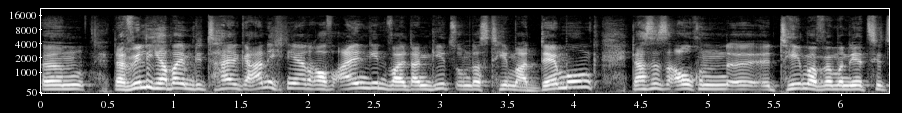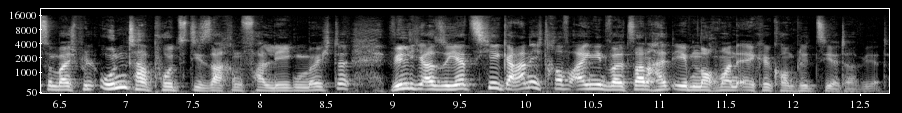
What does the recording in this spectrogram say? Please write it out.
Ähm, da will ich aber im Detail gar nicht näher darauf eingehen, weil dann geht es um das Thema Dämmung. Das ist auch ein äh, Thema, wenn man jetzt hier zum Beispiel Unterputz die Sachen verlegen möchte. Will ich also jetzt hier gar nicht drauf eingehen, weil es dann halt eben nochmal eine Ecke komplizierter wird.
